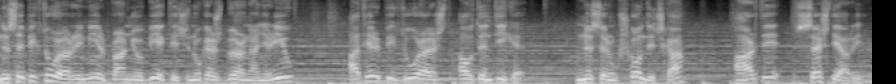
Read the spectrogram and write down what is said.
Nëse piktura rri mirë pranë një objekti që nuk është bërë nga njeriu, atëherë piktura është autentike. Nëse nuk shkon diçka, Arti s'është i arrirë.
